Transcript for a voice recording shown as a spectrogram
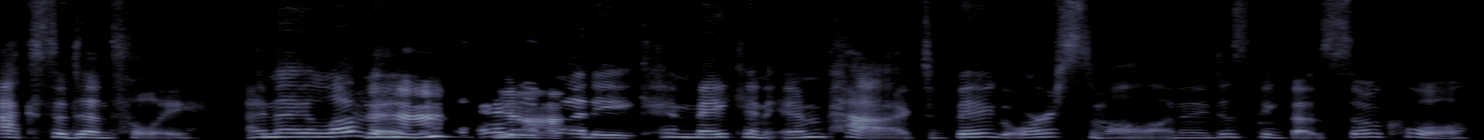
accidentally. And I love it. Mm-hmm. Anybody yeah. can make an impact, big or small. And I just think that's so cool.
